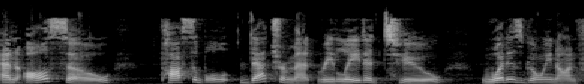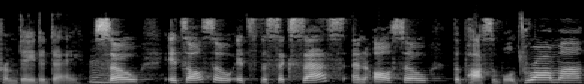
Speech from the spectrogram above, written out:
and also possible detriment related to what is going on from day to day. Mm -hmm. So it's also it's the success and also the possible drama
